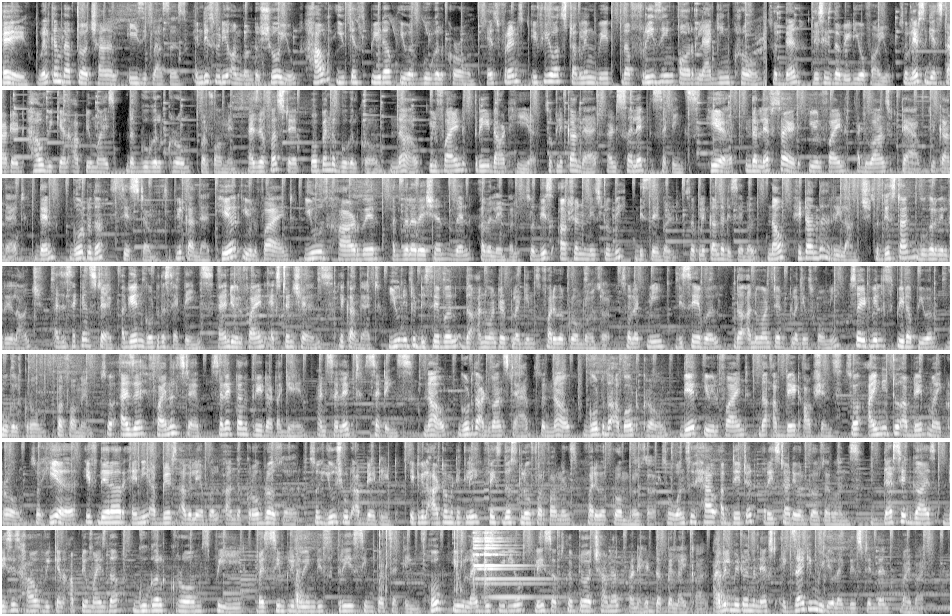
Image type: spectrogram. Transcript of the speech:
Hey, welcome back to our channel Easy Classes. In this video, I'm going to show you how you can speed up your Google Chrome. Yes friends, if you are struggling with the freezing or lagging Chrome, so then this is the video for you. So let's get started how we can optimize the Google Chrome performance. As a first step, open the Google Chrome. Now you'll find three dot here. So click on that and select settings. Here in the left side, you'll find advanced tab. Click on that. Then go to the system. So click on that. Here you will find use hardware acceleration when available. So this option needs to be disabled. So click on the disable. Now hit on the relaunch. So this time google will relaunch as a second step. Again go to the settings and you will find extensions. Click on that. You need to disable the unwanted plugins for your chrome browser. So let me disable the unwanted plugins for me. So it will speed up your google chrome performance. So as a final step select on the three dot again and select settings. Now go to the advanced tab. So now go to the about Chrome. There you will find the update options. So I need to update my Chrome. So here if there are any updates available on the Chrome browser, so you should update it. It will automatically fix the slow performance for your Chrome browser. So once you have updated, restart your browser once. That's it guys. This is how we can optimize the Google Chrome speed by simply doing these three simple settings. Hope you like this video. Please subscribe to our channel and hit the bell icon. I will meet you in the next exciting video like this. Till then, bye bye.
